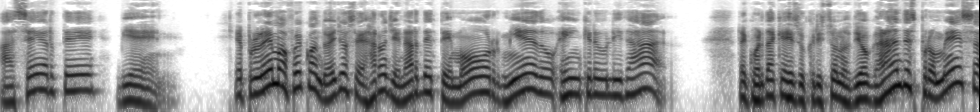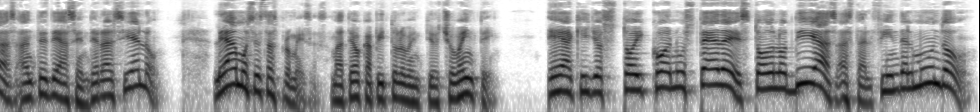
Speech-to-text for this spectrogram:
hacerte bien. El problema fue cuando ellos se dejaron llenar de temor, miedo e incredulidad. Recuerda que Jesucristo nos dio grandes promesas antes de ascender al cielo. Leamos estas promesas. Mateo capítulo 28, 20. He aquí yo estoy con ustedes todos los días hasta el fin del mundo.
